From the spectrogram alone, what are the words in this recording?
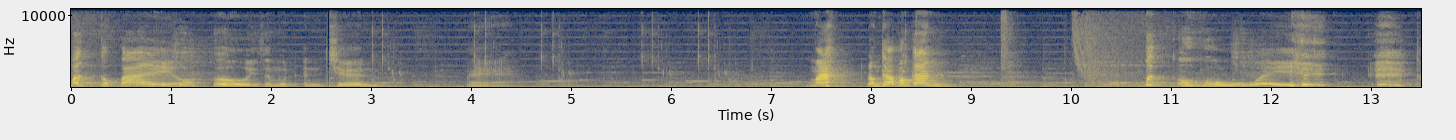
ปึ๊กก็ไปโอ้โหสมุดอัญเชิญแม่มารองเท้าป้องกันปึ๊กโอ้โหโถ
